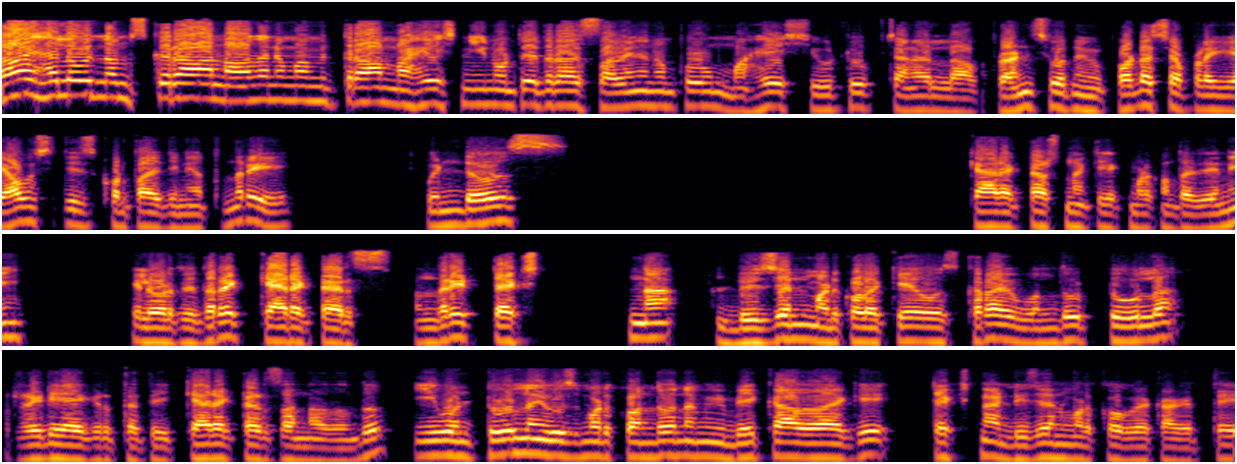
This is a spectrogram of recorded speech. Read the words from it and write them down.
ಹಾಯ್ ಹಲೋ ನಮಸ್ಕಾರ. ನಾನು ನಿಮ್ಮ ಮಿತ್ರ ಮಹೇಶ್. ನೀವು ನೋಡ್ತಾ ಇದ್ರ ಸವಿನ ನೆನಪು ಮಹೇಶ್ ಯೂಟ್ಯೂಬ್ ಚಾನಲ್. ಫ್ರೆಂಡ್ಸ್ ಇವತ್ತು ನಿಮಗೆ ಫೋಟೋಶಾಪ್ ಒಳಗೆ ಯಾವ ಸಿಟೀಸ್ ಕೊಡ್ತಾ ಇದ್ದೀನಿ ಅಂತಂದ್ರೆ ವಿಂಡೋಸ್ ಕ್ಯಾರೆಕ್ಟರ್ಸ್ನ ಕ್ಲಿಕ್ ಮಾಡ್ಕೊಂತ ಇದ್ದೀನಿ. ಇಲ್ಲಿ ನೋಡ್ತಾ ಇದ್ದಾರೆ ಕ್ಯಾರೆಕ್ಟರ್ಸ್ ಅಂದ್ರೆ ಟೆಕ್ಸ್ಟ್ನ ಡಿಸೈನ್ ಮಾಡ್ಕೊಳ್ಳೋಕೆಗೋಸ್ಕರ ಒಂದು ಟೂಲ್ ರೆಡಿ ಆಗಿರ್ತೈತಿ ಕ್ಯಾರೆಕ್ಟರ್ಸ್ ಅನ್ನೋದೊಂದು. ಈ ಒಂದು ಟೂಲ್ನ ಯೂಸ್ ಮಾಡ್ಕೊಂಡು ನಮಗೆ ಬೇಕಾದ ಹಾಗೆ ಟೆಕ್ಸ್ಟ್ನ ಡಿಸೈನ್ ಮಾಡ್ಕೋಬೇಕಾಗುತ್ತೆ.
